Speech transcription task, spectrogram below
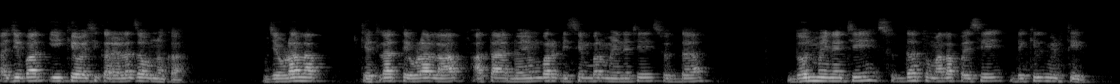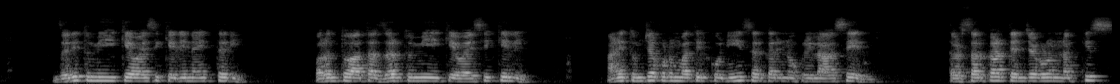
अजिबात ई केवायसी करायला जाऊ नका. जेवढा लाभ घेतला तेवढा लाभ आता नोव्हेंबर डिसेंबर महिन्याचे सुद्धा दोन महिन्याचे सुद्धा तुम्हाला पैसे देखील मिळतील. जरी तुम्ही ई केवायसी केली नाही तरी परंतु आता जर तुम्ही ई केवायसी केली आणि तुमच्या कुटुंबातील कोणीही सरकारी नोकरीला असेल तर सरकार त्यांच्याकडून नक्कीच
